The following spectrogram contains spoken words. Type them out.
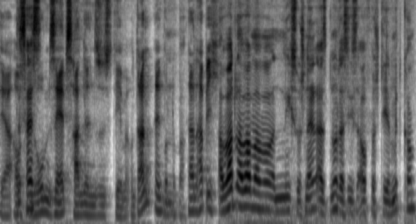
der autonomen das heißt, selbsthandelnden Systeme. Und dann, äh, dann habe ich. Aber warte mal, warte mal, nicht so schnell, also nur, dass ich es auch verstehe und mitkomme.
